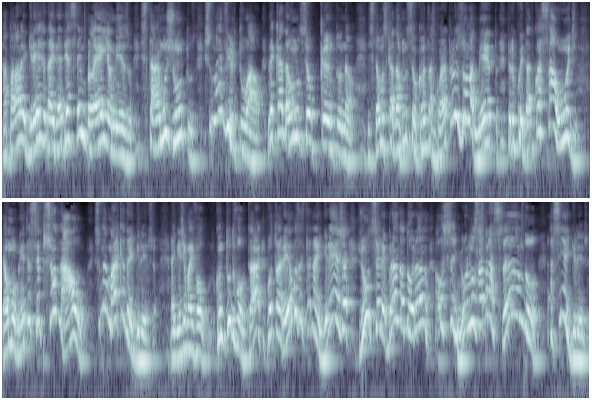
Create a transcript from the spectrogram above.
A palavra igreja dá a ideia de assembleia mesmo, estarmos juntos. Isso não é virtual, não é cada um no seu canto, não. Estamos cada um no seu canto agora pelo isolamento, pelo cuidado com a saúde. É um momento excepcional. Isso não é marca da igreja. A igreja vai voltar. Quando tudo voltar, voltaremos a estar na igreja, juntos, celebrando, adorando ao Senhor, nos abraçando. Assim é a igreja.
